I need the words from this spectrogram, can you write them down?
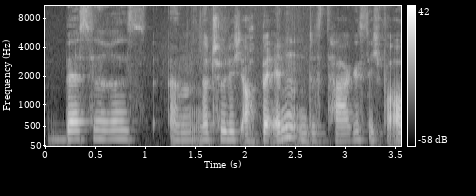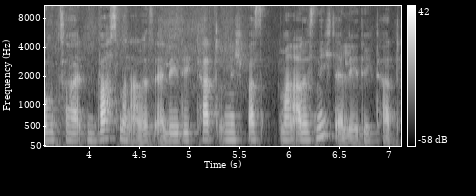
besseres, ähm, natürlich auch Beenden des Tages, sich vor Augen zu halten, was man alles erledigt hat und nicht, was man alles nicht erledigt hat.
